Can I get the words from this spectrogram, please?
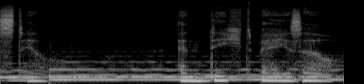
Stil en dicht bij jezelf.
